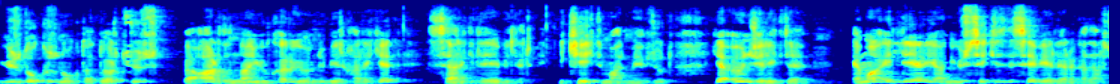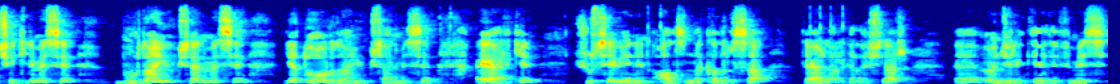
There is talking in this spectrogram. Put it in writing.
109.400 ve ardından yukarı yönlü bir hareket sergileyebilir. İki ihtimal mevcut. Ya öncelikle EMA 50'ye yani 108'li seviyelere kadar çekilmesi, buradan yükselmesi ya doğrudan yükselmesi. Eğer ki şu seviyenin altında kalırsa değerli arkadaşlar e, öncelikli hedefimiz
